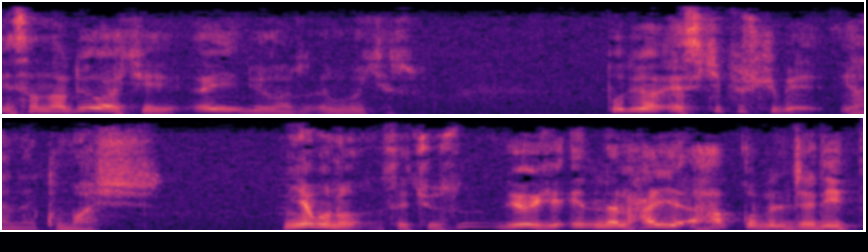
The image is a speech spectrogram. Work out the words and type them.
İnsanlar diyorlar ki ey diyorlar Ebu Bekir bu diyor eski püskü bir yani kumaş. Niye bunu seçiyorsun? Diyor ki innel hayye hakku bil cedid.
